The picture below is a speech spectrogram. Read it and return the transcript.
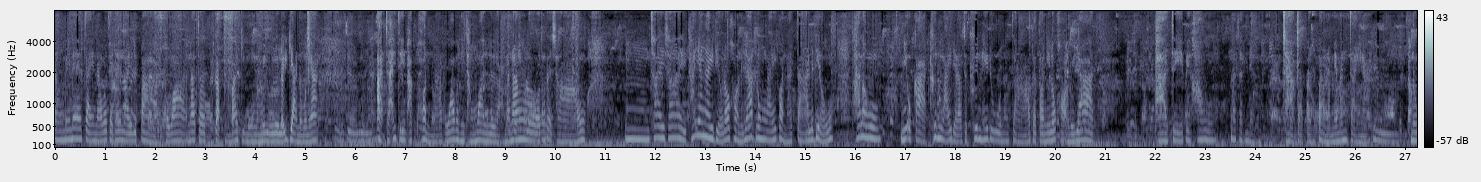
ยังไม่แน่ใจนะว่าจะได้ไลฟ์หรือเปล่า เพราะว่าน่าจะกลับถึงบ้านกี่โมงยังไม่รู้เลยแล้วอีกอย่างหนึ่งวันเนี้ยอาจจะให้เจพักผ่อนนะ เพราะว่าวันนี้ทั้งวันเลยอะมานั่งรอตั้งแต่เช้า อืมใช่ใช่ถ้ายังไงเดี๋ยวเราขออนุญาตลงไลฟ์ก่อนนะจ๊ะแล้วเดี๋ยว ถ้าเรามีโอกาสขึ้นไลฟ์เดี๋ยวเราจะขึ้นให้ดูนะจ๊ะแต่ตอนนี้เราขออนุญาต พาเจไปเข้า น่าจะเดี๋ยวฉากต่อไปหรือเปล่าเราไม่มั่นใจนะอืมหนู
